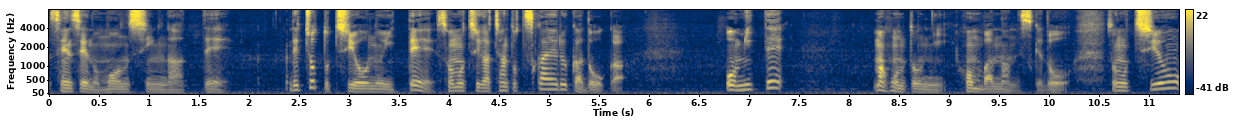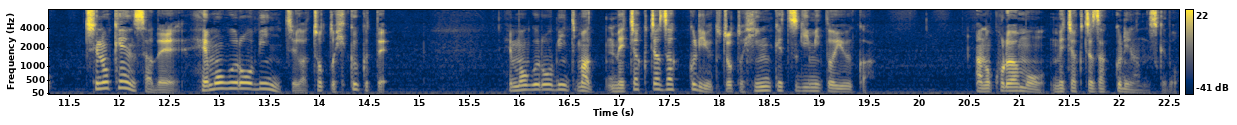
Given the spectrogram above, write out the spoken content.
先生の問診があって、で、ちょっと血を抜いて、その血がちゃんと使えるかどうかを見て、まあ本当に本番なんですけど、その血を血の検査でヘモグロビン値がちょっと低くて、ヘモグロビン値、まあ、めちゃくちゃざっくり言うとちょっと貧血気味というか、あの、これはもうめちゃくちゃざっくりなんですけど。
